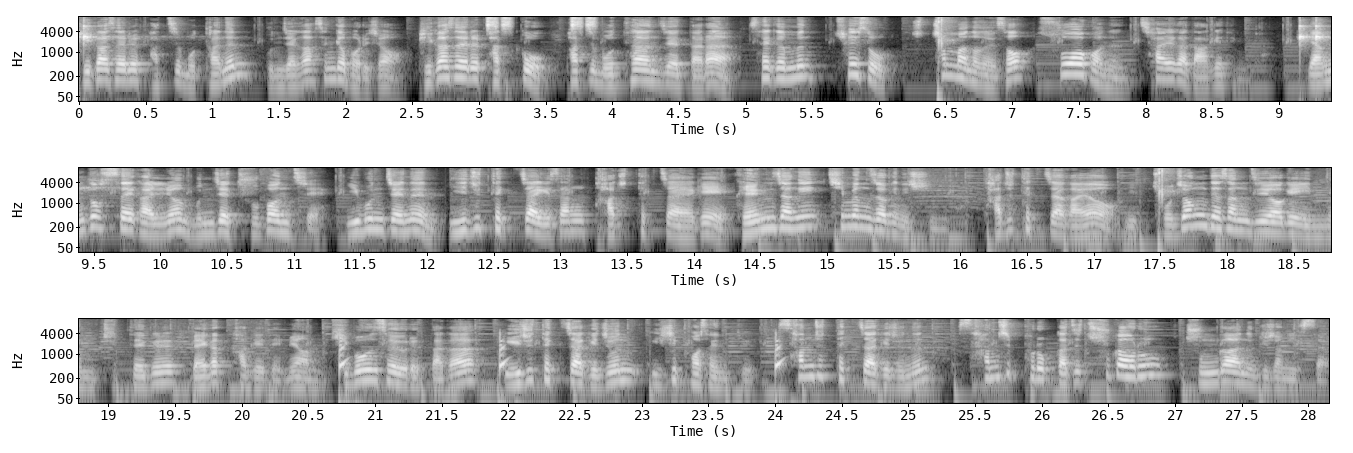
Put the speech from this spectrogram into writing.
비과세를 받지 못하는 문제가 생겨버리죠. 비과세를 받고 받지 못하는지에 따라 세금은 최소 수천만 원에서 수억 원은 차이가 나게 됩니다. 양도세 관련 문제 두 번째. 이 문제는 2주택자 이상 다주택자에게 굉장히 치명적인 이슈입니다. 다주택자가요, 이 조정 대상 지역에 있는 주택을 매각하게 되면 기본 세율에다가 2주택자 기준 20%, 3주택자 기준은 30%까지 추가로 중과하는 규정이 있어요.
